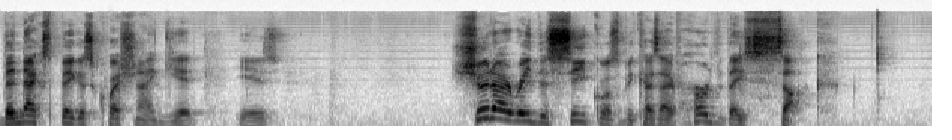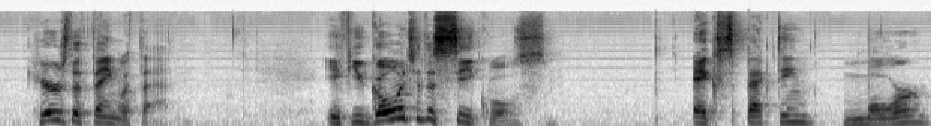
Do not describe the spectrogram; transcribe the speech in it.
The next biggest question I get is Should I read the sequels because I've heard that they suck? Here's the thing with that if you go into the sequels expecting more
